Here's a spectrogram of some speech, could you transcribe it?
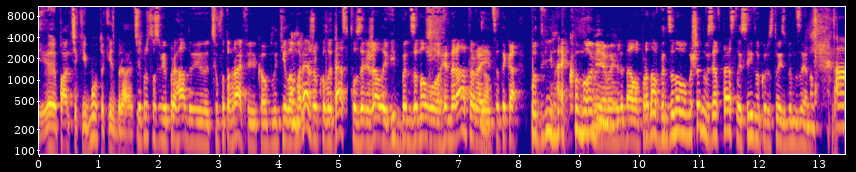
е, панці, який був, такий зберігається. Я просто собі пригадую цю фотографію, яка облетіла мережу, коли Теслу заряджали від бензинового генератора, Да. і це така подвійна економія виглядала. Продав бензинову машину, взяв Теслу і все рівно користуюсь бензином. А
